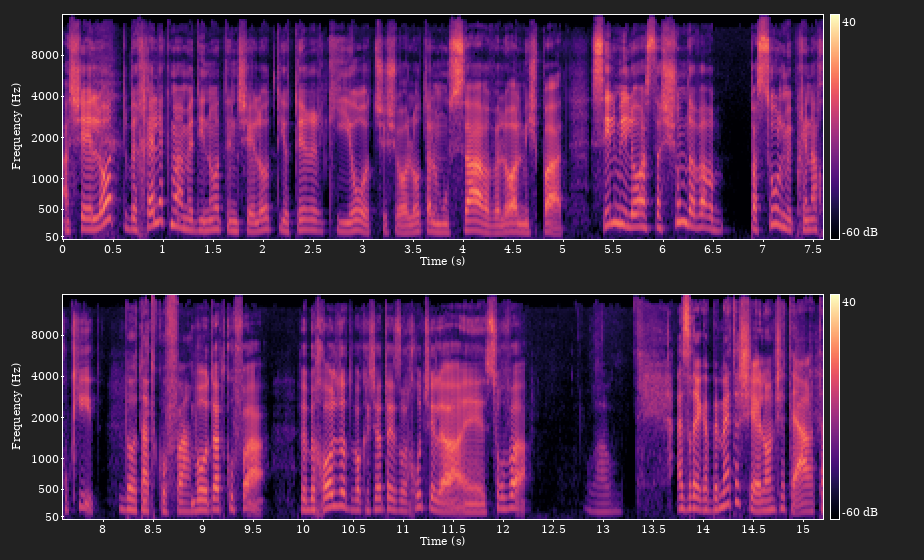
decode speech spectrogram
השאלות בחלק מהמדינות הן שאלות יותר ערכיות, ששואלות על מוסר ולא על משפט. סילמי לא עשתה שום דבר פסול מבחינה חוקית באותה תקופה. באותה תקופה, ובכל זאת בקשת האזרחות שלה אה, סורבה. וואו. אז רגע, באמת השאלון שתיארת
